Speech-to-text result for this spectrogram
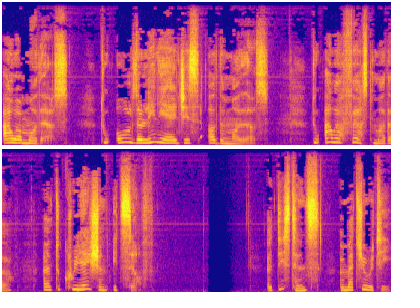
our mothers, to all the lineages of the mothers, to our first mother, and to creation itself. A distance, a maturity,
